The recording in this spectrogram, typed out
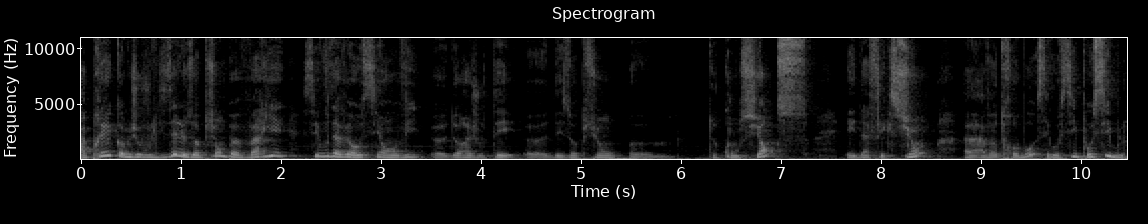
Après, comme je vous le disais, les options peuvent varier. Si vous avez aussi envie euh, de rajouter euh, des options euh, de conscience et d'affection à votre robot, c'est aussi possible.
